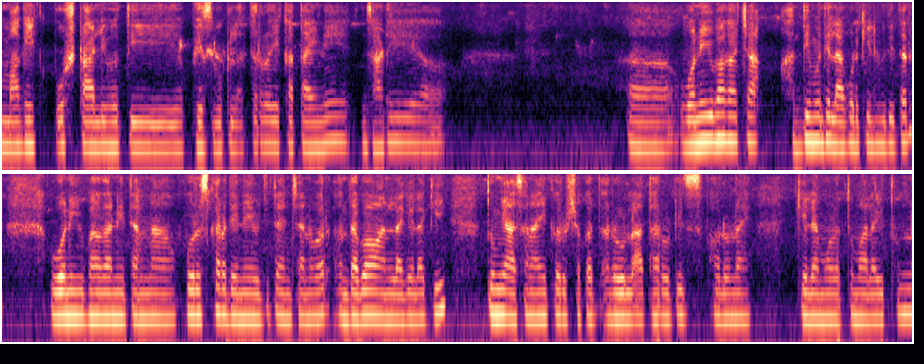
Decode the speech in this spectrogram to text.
मागे एक पोस्ट आली होती फेसबुकला तर एका ताईने झाडे वन विभागाच्या हद्दीमध्ये लागवड केली होती. तर वन विभागाने त्यांना पुरस्कार देण्याऐवजी त्यांच्यावर दबाव आणला गेला की तुम्ही असं नाही करू शकत. रूल अथॉरिटीज फॉलो नाही केल्यामुळं तुम्हाला इथून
